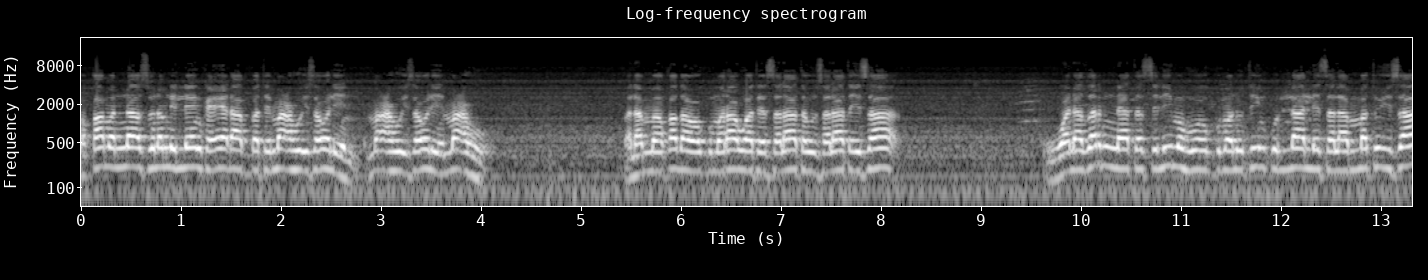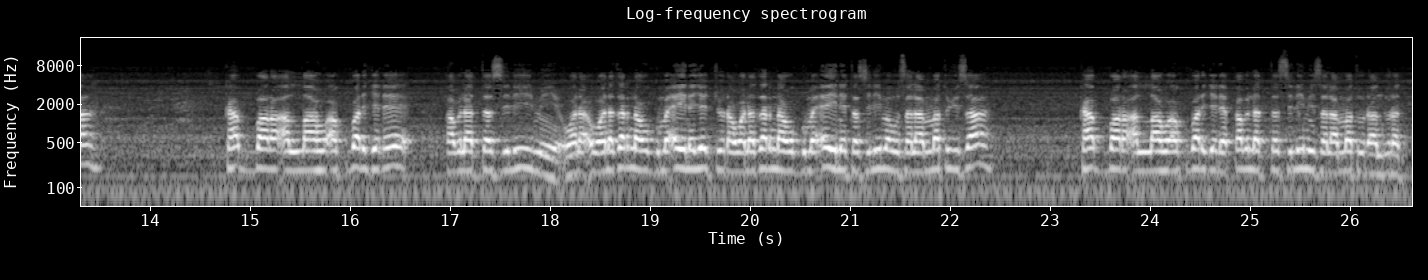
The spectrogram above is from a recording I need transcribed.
faqaama annaasu namni illeen ka'ee dhaabbate macahu isa waliin macahu isa waliin macahu falammaa qadaa wagguma raawwate salaatahu salaata isaa ونظرنا تسليمه وقم نتين كلال لسلامة إساء كبر الله أكبر جده قبل التسليم ونظرنا وقم أين جتشر ونظرنا وقم أين تسليمه سلامة إساء كبر الله أكبر جل قبل التسليم سلامته دان درت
